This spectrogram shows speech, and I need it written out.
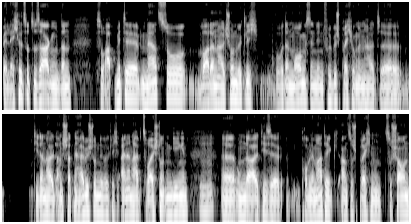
belächelt sozusagen und dann so ab Mitte März so war dann halt schon wirklich, wo wir dann morgens in den Frühbesprechungen halt, äh, die dann halt anstatt eine halbe Stunde wirklich eineinhalb, zwei Stunden gingen, äh, um da halt diese Problematik anzusprechen und zu schauen,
